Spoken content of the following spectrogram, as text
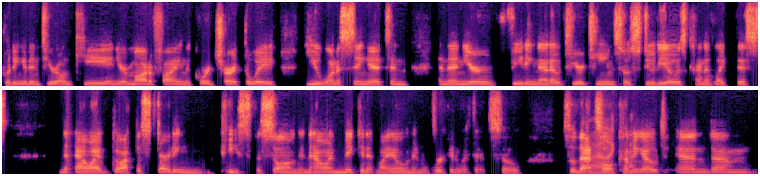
putting it into your own key and you're modifying the chord chart the way you want to sing it and and then you're feeding that out to your team. So studio is kind of like this now i've got the starting piece the song and now i'm making it my own and working with it. So so that's like all coming that. out and um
